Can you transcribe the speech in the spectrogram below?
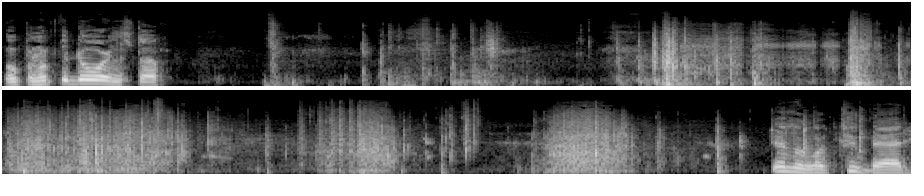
Open up the door and stuff. Doesn't look too bad.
